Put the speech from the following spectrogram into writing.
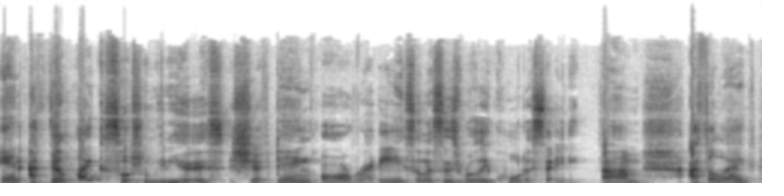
and i feel like social media is shifting already so this is really cool to see. um, i feel like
